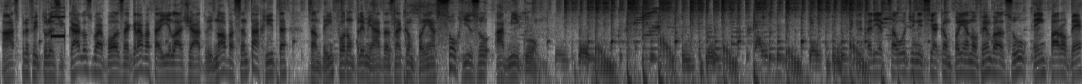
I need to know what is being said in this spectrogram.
as prefeituras de Carlos Barbosa, Gravataí, Lajado e Nova Santa Rita também foram premiadas na campanha Sorriso Amigo. Secretaria de Saúde inicia a campanha Novembro Azul em Parobé.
